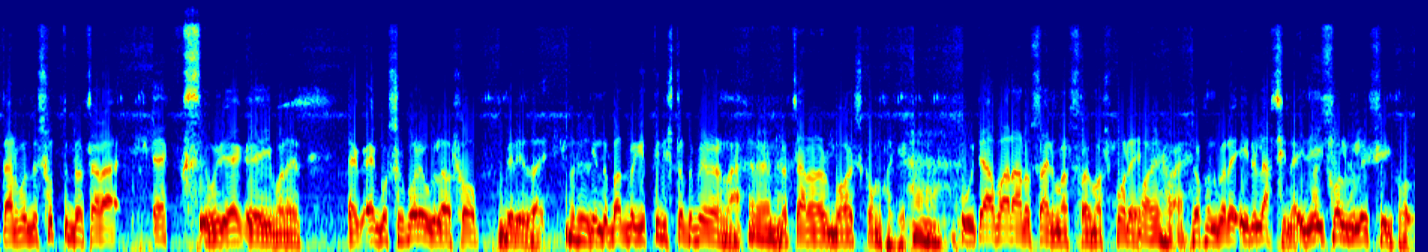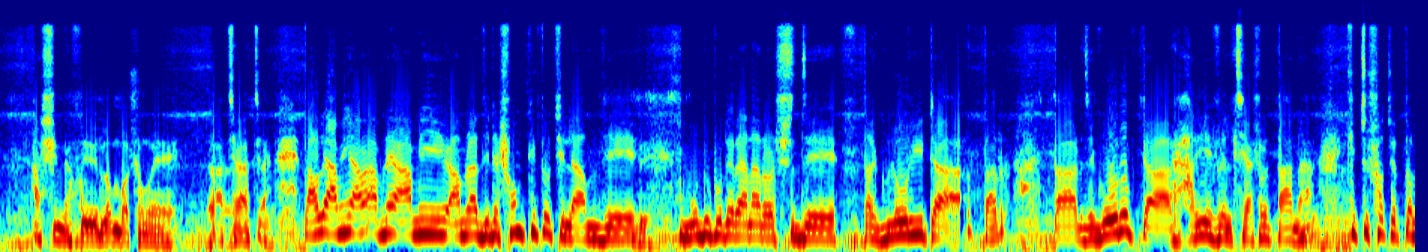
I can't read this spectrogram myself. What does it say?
তার মধ্যে সত্তরটা চারা এক ওই এক- এই মানে এক- বছর পরে ওগুলা সব বেড়ে যায়। কিন্তু বাদ বাকি তিরিশটা তো বেড়ে না। চারার বয়স কম থাকে। হ্যাঁ। ওইটা আবার আরও চার মাস ছয় মাস পরে পরে হয়। যখন বেড়ে এটা আসি না এই যে এই ফলগুলো সেই ফল। আসি না লম্বা সময়ে আচ্ছা আচ্ছা। তাহলে আমি আপনি আমি আমরা যেটা শঙ্কিত ছিলাম যে মধুপুরের আনারস যে তার গ্লোরিটা তার তার যে গৌরবটা হারিয়ে ফেলছে আসলে তা না। কিছু সচেতন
